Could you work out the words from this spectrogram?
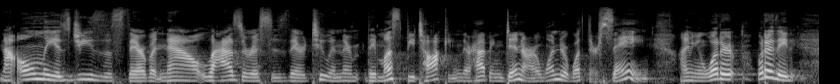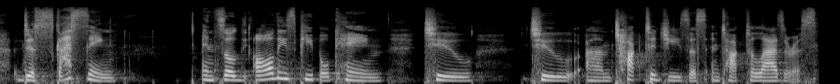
not only is Jesus there, but now Lazarus is there too, and they must be talking. They're having dinner. I wonder what they're saying. I mean, what are what are they discussing? And so all these people came to to um, talk to Jesus and talk to Lazarus.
